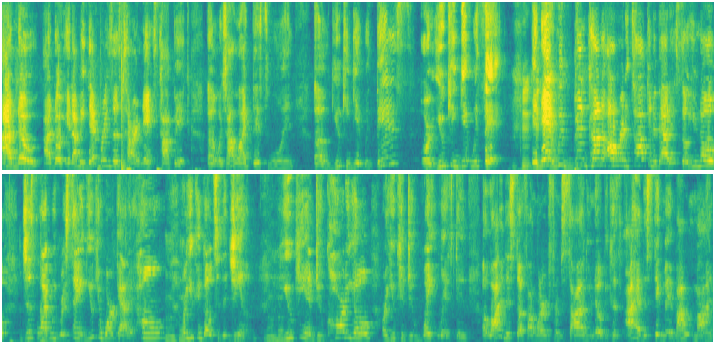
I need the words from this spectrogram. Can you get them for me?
I know, I know, and I mean that brings us to our next topic, uh, which I like this one. Um, you can get with this, or you can get with that. and that we've been kind of already talking about it. So you know, just like we were saying, you can work out at home mm-hmm. or you can go to the gym. Mm-hmm. You can do cardio or you can do weightlifting. A lot of this stuff I learned from Sai, you know, because I had the stigma in my mind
